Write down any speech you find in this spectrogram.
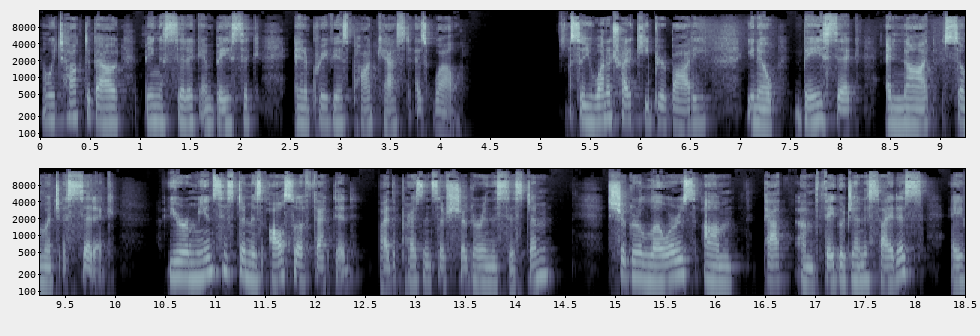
And we talked about being acidic and basic in a previous podcast as well. So you want to try to keep your body, you know, basic and not so much acidic. Your immune system is also affected by the presence of sugar in the system. Sugar lowers um, path, um, a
